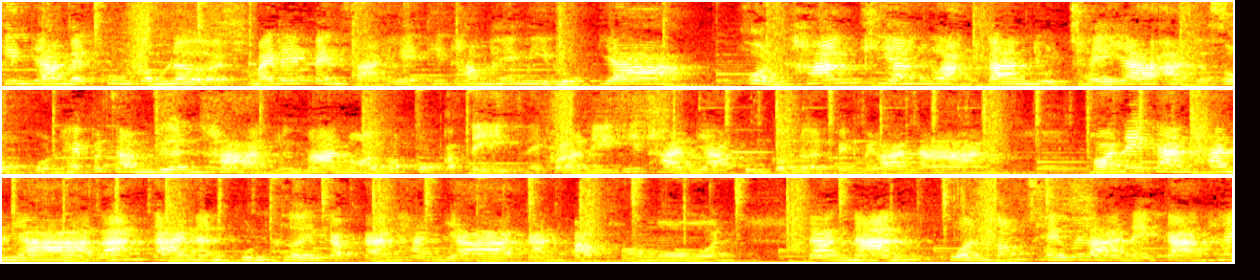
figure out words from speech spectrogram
กินยาเม็ดคุมกำเนิดไม่ได้เป็นสาเหตุที่ทำให้มีลูกยากผลข้างเคียงหลังการหยุดใช้ยาอาจจะส่งผลให้ประจำเดือนขาด หรือมาน้อยกว่าปกติ ในกรณีที่ทานยาคุมกำเนิดเป็นเวลานาน เพราะในการทานยาร่างกายนั้นคุ้นเคยกับการทานยา การปรับฮอร์โมน ดังนั้นควรต้องใช้เวลาในการให้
